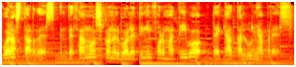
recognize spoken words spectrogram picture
Buenas tardes, empezamos con el boletín informativo de Cataluña Press.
